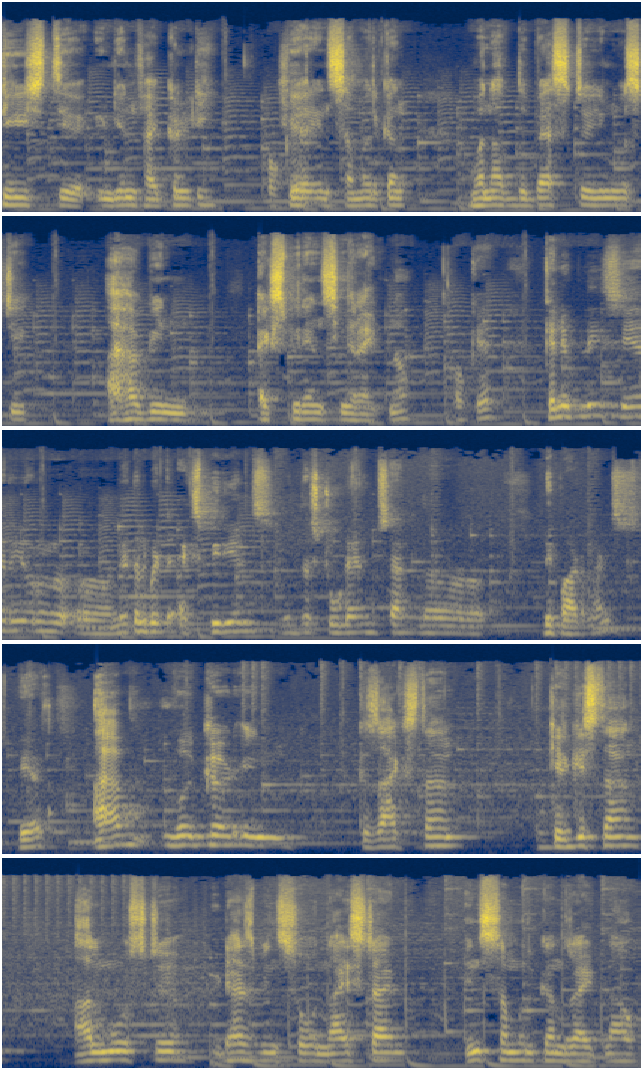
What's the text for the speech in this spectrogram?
teach the Indian faculty Okay. here in Samarkand, one of the best university I have been experiencing right now. Okay. Can you please share your uh, little bit experience with the students and the departments here? I have worked in Kazakhstan, Kyrgyzstan. Almost uh, it has been so nice time in Samarkand right now.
